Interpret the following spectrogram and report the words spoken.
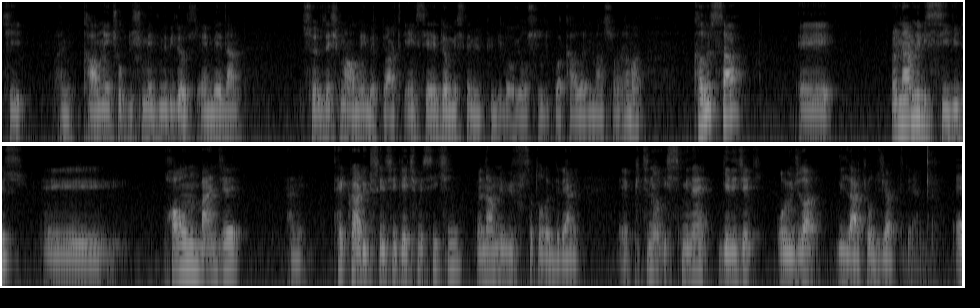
ki hani kalmayı çok düşünmediğini biliyoruz. NBA'den sözleşme almayı bekliyor. Artık NCAA'ye dönmesi de mümkün değil o yolsuzluk vakalarından sonra ama kalırsa e, önemli bir CV'dir. E, Pau'nun bence hani tekrar yükselişe geçmesi için önemli bir fırsat olabilir. Yani e, Pitino ismine gelecek oyuncular illaki olacaktır yani. Ee,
